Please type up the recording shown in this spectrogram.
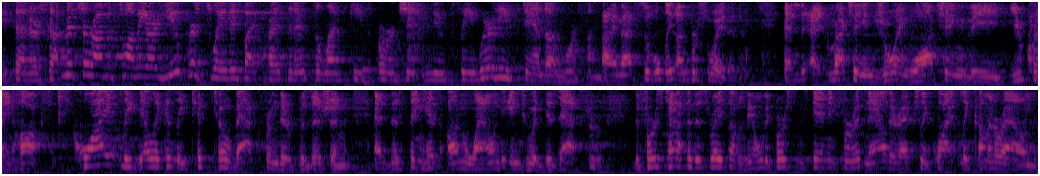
Senator Scott. Mr. Ramaswamy, are you persuaded by President Zelensky's urgent new plea? Where do you stand on more funding? I'm absolutely unpersuaded. And uh, I'm actually enjoying watching the Ukraine Hawks quietly, delicately tiptoe back from their position as this thing has unwound into a disaster. The first half of this race, I was the only person standing for it. Now they're actually quietly coming around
